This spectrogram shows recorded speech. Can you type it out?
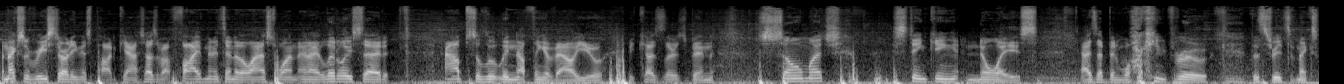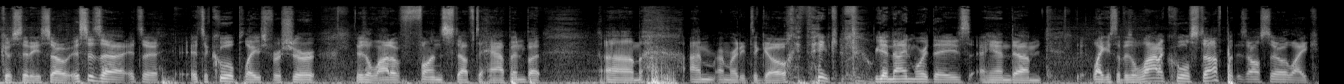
I'm actually restarting this podcast. I was about five minutes into the last one, and I literally said absolutely nothing of value because there's been so much stinking noise as I've been walking through the streets of Mexico City. So this is a it's a it's a cool place for sure. There's a lot of fun stuff to happen, but um, I'm, I'm ready to go. I think we got nine more days, and um, like I said, there's a lot of cool stuff, but there's also like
